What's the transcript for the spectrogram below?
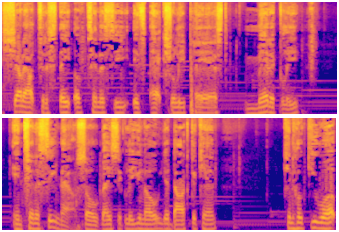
Shout out to the state of Tennessee. It's actually passed medically in Tennessee now. So basically, you know, your doctor can can hook you up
